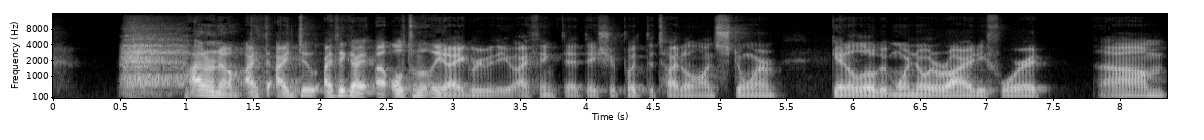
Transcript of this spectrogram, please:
I don't know. I, I do. I think I ultimately I agree with you. I think that they should put the title on Storm, get a little bit more notoriety for it. Um,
